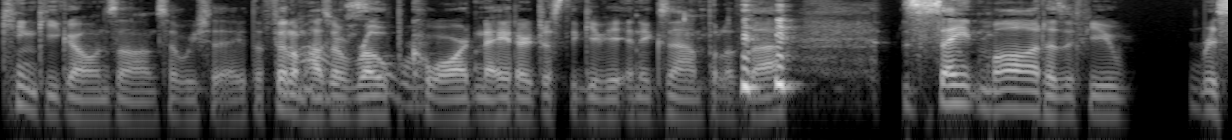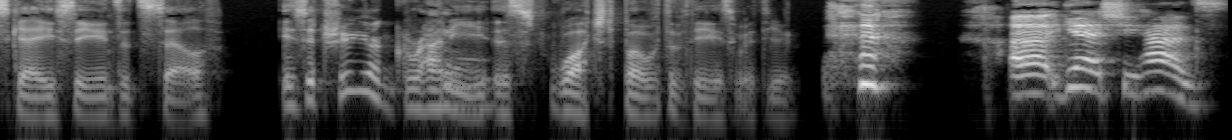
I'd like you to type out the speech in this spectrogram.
kinky goings on, so we say. The film Oh, has a saw rope coordinator, just to give you an example of that. Saint Maud has a few risque scenes itself. Is it true your granny Yeah. has watched both of these with you? uh, yeah, she has.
